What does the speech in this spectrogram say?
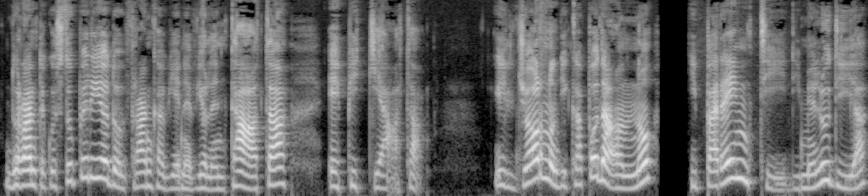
Durante questo periodo Franca viene violentata e picchiata. Il giorno di Capodanno i parenti di Melodia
